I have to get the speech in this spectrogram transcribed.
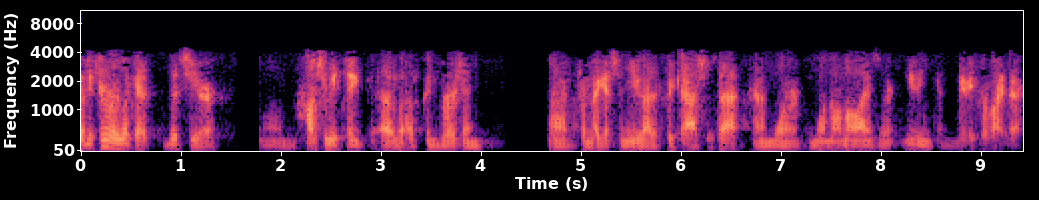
If you were to look at this year, Um, how should we think of conversion uh, from, I guess, from out of free cash? Is that kind of more normalized or anything you can maybe provide there?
